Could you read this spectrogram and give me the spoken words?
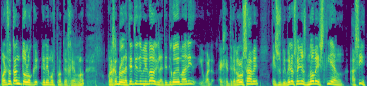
Por eso tanto lo que queremos proteger, ¿no? Por ejemplo, el Atlético de Bilbao y el Atlético de Madrid, igual hay gente que no lo sabe, en sus primeros años no vestían así,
